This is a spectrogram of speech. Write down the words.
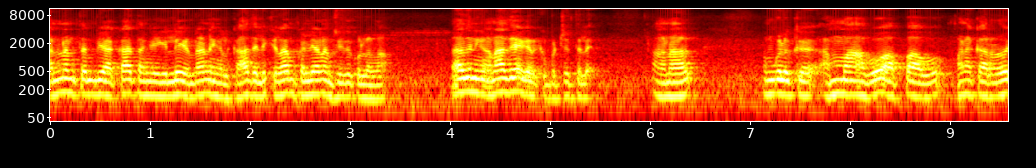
அண்ணன் தம்பி அக்கா தங்கை இல்லை என்றால் நீங்கள் காதலிக்கலாம் கல்யாணம் செய்து கொள்ளலாம். அதாவது நீங்கள் அனாதையாக இருக்க பட்சத்தில். ஆனால் உங்களுக்கு அம்மாவோ அப்பாவோ பணக்காரரோ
